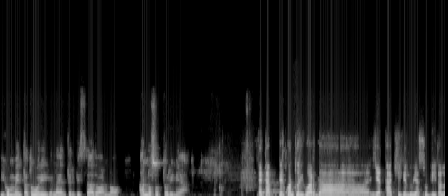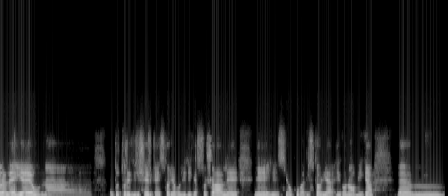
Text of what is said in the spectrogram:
i commentatori che lei ha intervistato hanno, hanno sottolineato. Senta, per quanto riguarda gli attacchi che lui ha subito, allora lei è un uh, dottore di ricerca in storia politica e sociale e, e si occupa di storia economica. Um,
